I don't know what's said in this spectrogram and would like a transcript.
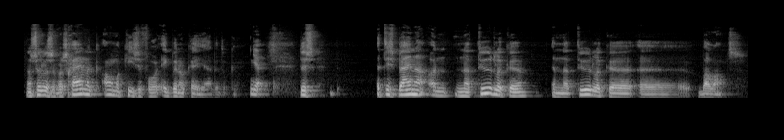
dan zullen ze waarschijnlijk allemaal kiezen voor, ik ben oké, jij bent oké. Ja. Dus het is bijna een natuurlijke, een natuurlijke eh, balans.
